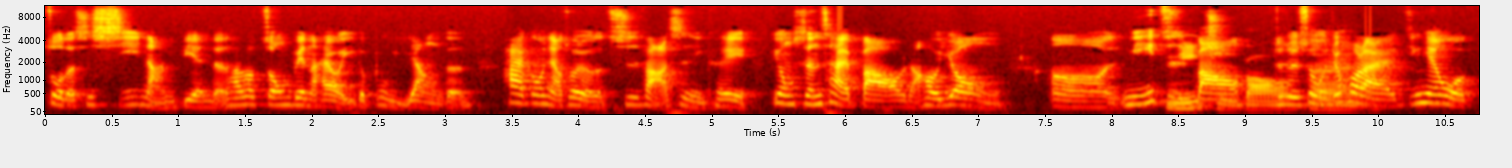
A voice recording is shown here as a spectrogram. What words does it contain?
做的是西南边的，他说中边的还有一个不一样的，他还跟我讲说有的吃法是你可以用生菜包，然后用呃米纸包就是说我就后来今天我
